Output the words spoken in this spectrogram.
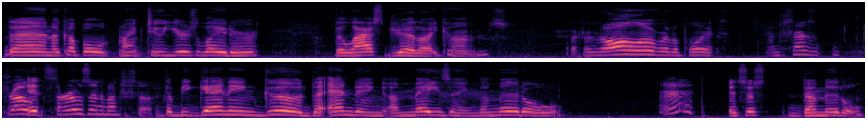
Then a couple, like two years later, the last Jedi comes. Which is all over the place. It says, throw, It's- throws in a bunch of stuff. The beginning good, the ending amazing, the middle. Eh, It's just the middle.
